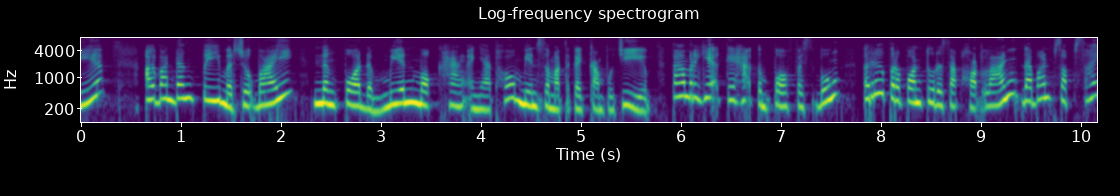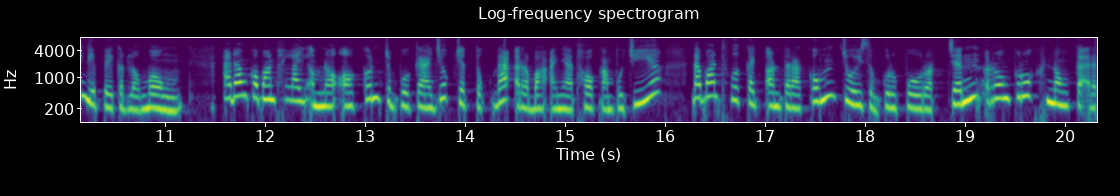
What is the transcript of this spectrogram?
នាឲ្យបានដឹងពីមធ្យោបាយនិងព័ត៌មានមកខាងអាជ្ញាធរមានសមត្ថកិច្ចកម្ពុជា តាមរយៈគេហទំព័រ Facebook ឬប្រព័ន្ធទូរស័ព្ទ Hotline ដែលបានផ្សព្វផ្សាយនាពេលកន្លងមកអាដាមក៏បានថ្លែងអំណរអគុណចំពោះការយកចិត្តទុកដាក់របស់អាជ្ញាធរកម្ពុជាដែលបានធ្វើកិច្ចអន្តរាគមន៍ជួយសង្គ្រោះពលរដ្ឋចិនរងគ្រោះក្នុងករ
